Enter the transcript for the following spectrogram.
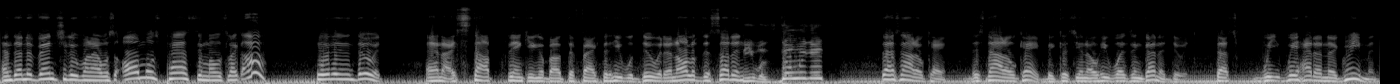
And then eventually when I was almost past him, I was like, oh, he didn't do it. And I stopped thinking about the fact that he would do it. And all of a sudden, He was doing it. that's not okay. It's not okay because, you know, he wasn't gonna do it. That's, we, we had an agreement.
